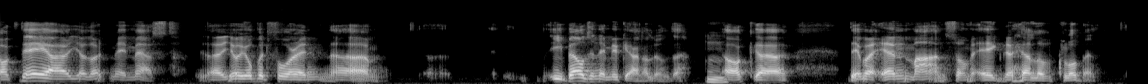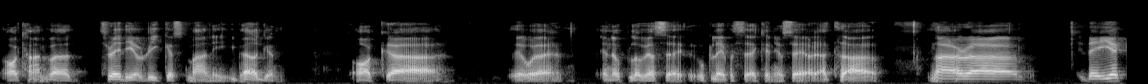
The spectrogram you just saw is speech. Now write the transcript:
och det har jag lärt mig mest. Uh, jag har jobbat för en... Uh, I Belgien är det mycket annorlunda. Mm. Och det var en man som ägde hela klubben. Och han var tredje rikast man i, i Belgien. Och det var en upplevelse, upplevelse kan jag säga. Att när det gick...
